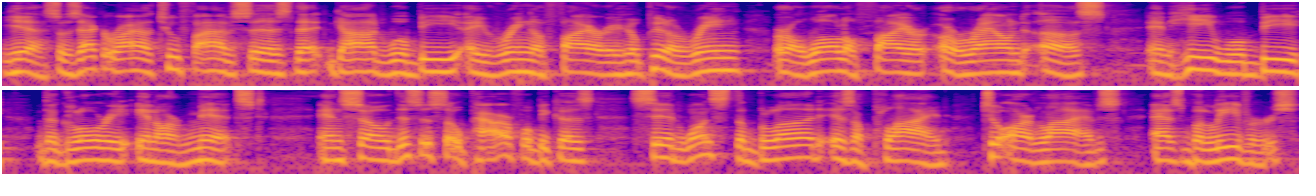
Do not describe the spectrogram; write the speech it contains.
Yeah, so Zechariah 2.5 says that God will be a ring of fire. He'll put a ring or a wall of fire around us, and He will be the glory in our midst. And so this is so powerful because, Sid, once the blood is applied to our lives as believers,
